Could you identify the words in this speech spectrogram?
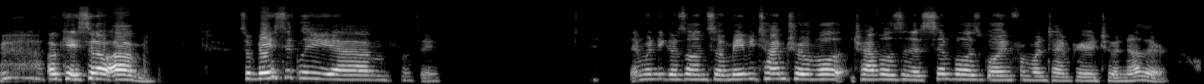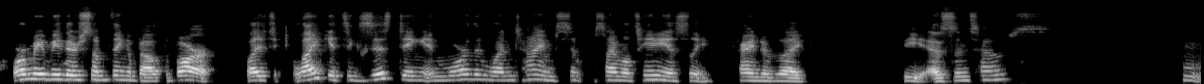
detail. okay, so um, so basically, um, let's see. Then Wendy goes on. So maybe time travel travel isn't as simple as going from one time period to another, or maybe there's something about the bar, like like it's existing in more than one time sim- simultaneously, kind of like the Essence House. Hmm.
